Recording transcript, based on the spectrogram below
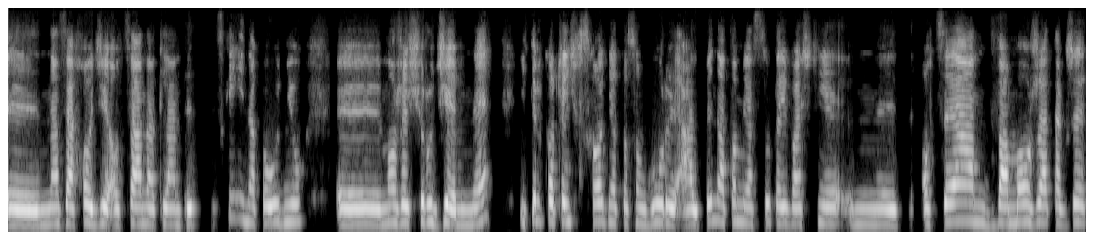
y, na zachodzie Ocean Atlantycki i na południu Morze Śródziemne. I tylko część wschodnia to są góry Alpy, natomiast tutaj właśnie mm, ocean, dwa morza, także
